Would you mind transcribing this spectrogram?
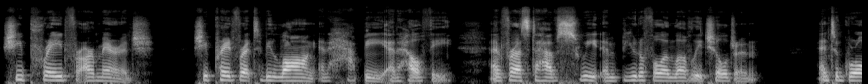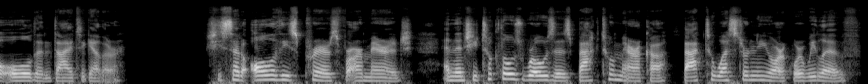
She prayed for our marriage. She prayed for it to be long and happy and healthy, and for us to have sweet and beautiful and lovely children, and to grow old and die together. She said all of these prayers for our marriage, and then she took those roses back to America, back to Western New York where we live.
